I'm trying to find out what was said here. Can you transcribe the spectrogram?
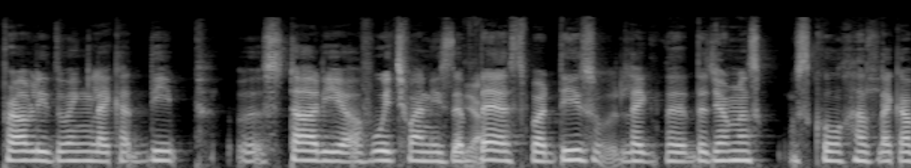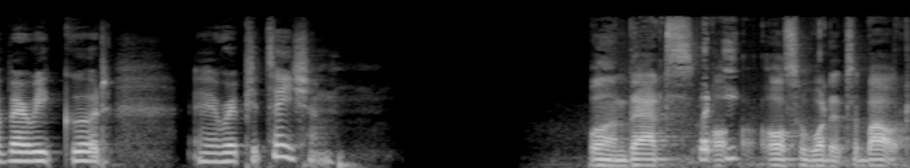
probably doing like a deep uh, study of which one is the Yeah. best but this like the, the german school has like a very good uh, reputation well, and that's al- e- also what it's about,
